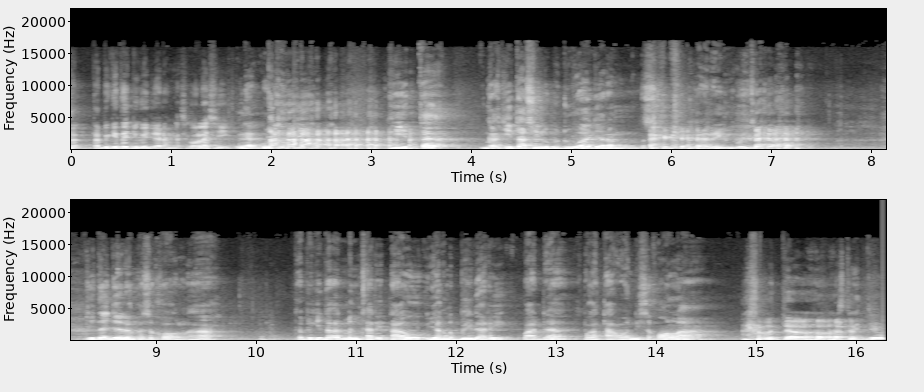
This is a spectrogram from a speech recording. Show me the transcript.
Tapi kita juga jarang ke sekolah sih. Lah, gua Kita nggak kita sih lu berdua jarang garing gue juga. Kita jarang ke sekolah. Tapi kita kan mencari tahu yang lebih daripada pengetahuan di sekolah. Betul. setuju.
